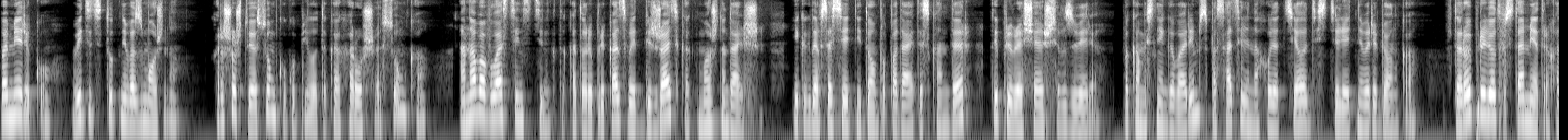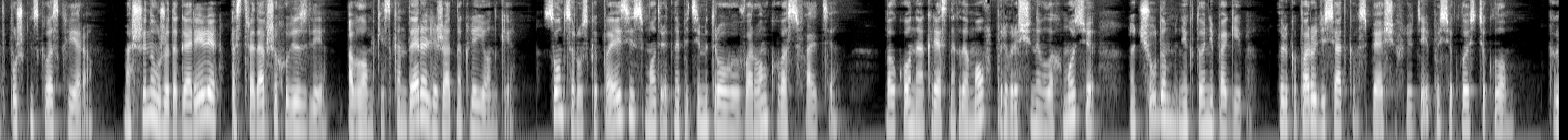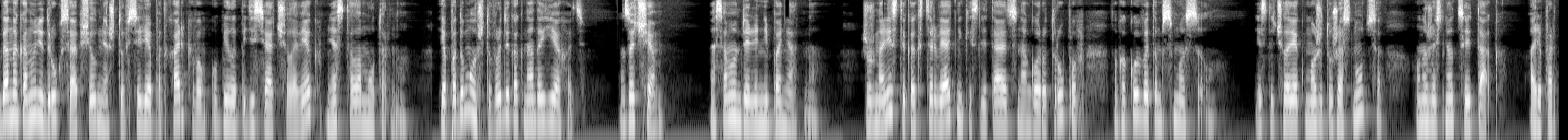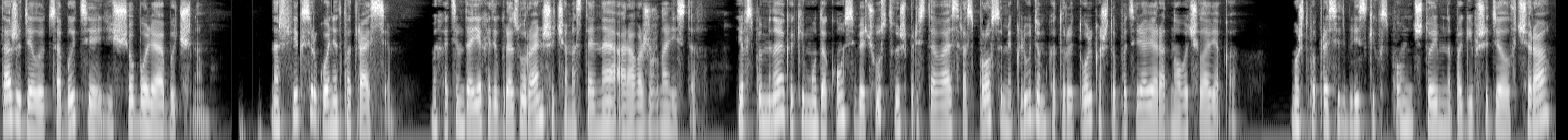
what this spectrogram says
«В Америку. Видите, тут невозможно. Хорошо, что я сумку купила, такая хорошая сумка». Она во власти инстинкта, который приказывает бежать как можно дальше – и когда в соседний дом попадает Искандер, ты превращаешься в зверя. Пока мы с ней говорим, спасатели находят тело десятилетнего ребенка. Второй прилет в 100 метрах от Пушкинского сквера. Машины уже догорели, пострадавших увезли. Обломки Искандера лежат на клеенке. Солнце русской поэзии смотрит на пятиметровую воронку в асфальте. Балконы окрестных домов превращены в лохмотья, но чудом никто не погиб. Только пару десятков спящих людей посекло стеклом. Когда накануне друг сообщил мне, что в селе под Харьковом убило 50 человек, мне стало муторно. Я подумал, что вроде как надо ехать. Зачем? На самом деле непонятно. Журналисты, как стервятники, слетаются на гору трупов, но какой в этом смысл? Если человек может ужаснуться, он ужаснется и так, а репортажи делают события еще более обычным. Наш фиксер гонит по трассе. Мы хотим доехать в грозу раньше, чем остальная орава журналистов – я вспоминаю, каким мудаком себя чувствуешь, приставая с расспросами к людям, которые только что потеряли родного человека. Может попросить близких вспомнить, что именно погибший делал вчера?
